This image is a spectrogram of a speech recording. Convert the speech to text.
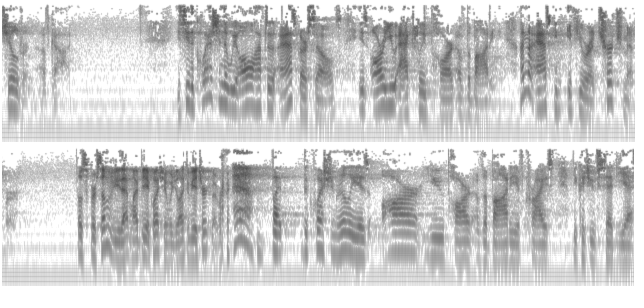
children. You see, the question that we all have to ask ourselves is Are you actually part of the body? I'm not asking if you're a church member. Those, for some of you, that might be a question. Would you like to be a church member? but the question really is Are you part of the body of Christ because you've said yes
